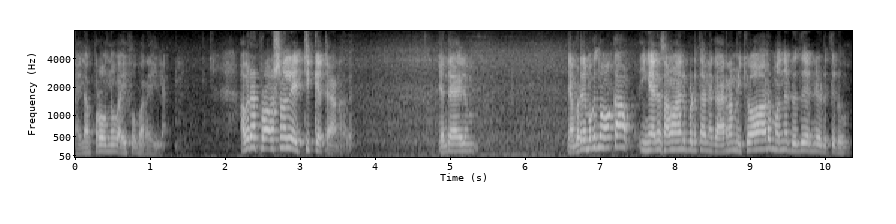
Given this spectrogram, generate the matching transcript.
അതിലപ്പുറം ഒന്നും വൈഫ് പറയില്ല. അവരുടെ പ്രൊഫഷണൽ എറ്റിക്കറ്റാണത് എന്തായാലും ഞാൻ പറഞ്ഞു നമുക്ക് നോക്കാം. ഇങ്ങനെ സമാധാനപ്പെടുത്താൻ കാരണം മിക്കവാറും വന്നിട്ട് ഇത് തന്നെ എടുത്തിടും.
